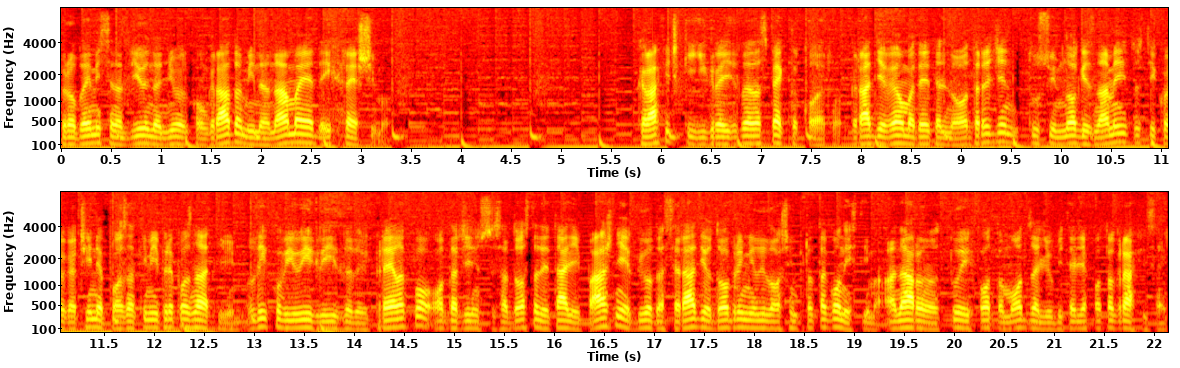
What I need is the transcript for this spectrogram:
problemi se nadviju nad New Yorkom gradom i na nama je da ih rešimo. Grafički igra izgleda spektakularno, grad je veoma detaljno određen, tu su i mnoge znamenitosti koje ga čine poznatim i prepoznatljivim. Likovi u igri izgledaju prelepo, odrađeni su sa dosta detalja i pažnje, bilo da se radi o dobrim ili lošim protagonistima, a naravno tu je i fotomod za ljubitelje fotografisanja.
